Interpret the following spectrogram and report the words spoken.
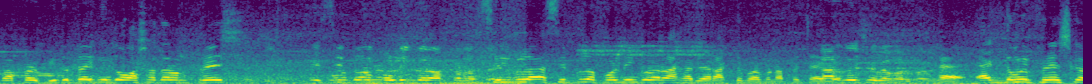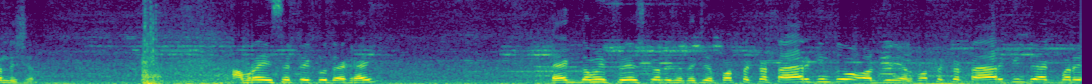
তো আপনার ভিতরটাই কিন্তু অসাধারণ ফ্রেশ এই সিটগুলো ফোল্ডিং করে সিটগুলো সিটগুলো ফোল্ডিং করে রাখা যায় রাখতে পারবেন আপনি চাইলে। করবেন। হ্যাঁ একদমই ফ্রেশ কন্ডিশন আমরা এই সেটটা একটু দেখাই। একদমই ফ্রেশ কন্ডিশন দেখছি প্রত্যেকটা টায়ার কিন্তু অরিজিনাল প্রত্যেকটা টায়ার কিন্তু একবারে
